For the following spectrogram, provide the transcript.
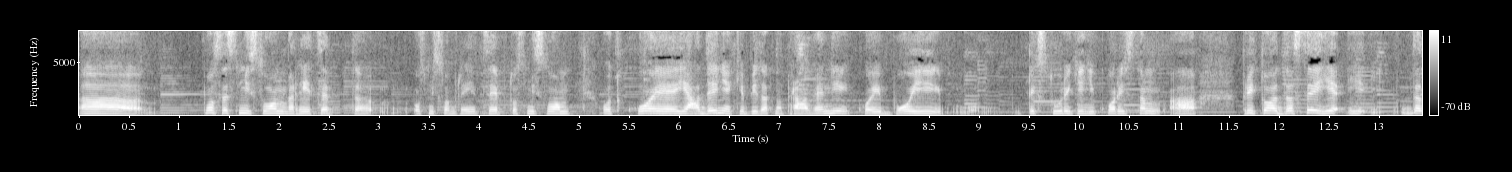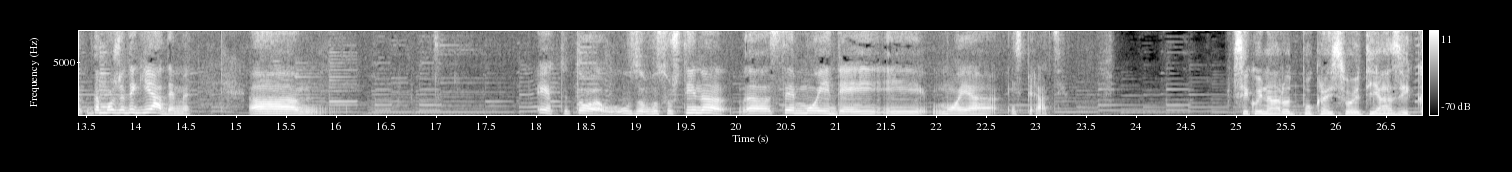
а, после смислувам рецепт, осмислувам рецепт, осмислувам од кое јадење ќе бидат направени, кои бои, текстури ќе ги користам, а, при тоа да се е, е, да, да може да ги јадеме. А, ето тоа, во суштина се мои идеи и моја инспирација. Секој народ покрај својот јазик,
